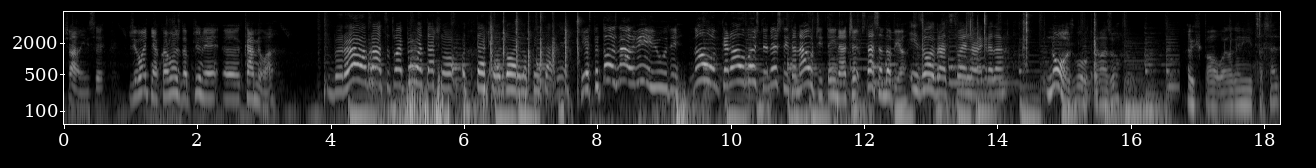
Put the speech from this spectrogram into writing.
Šalim se. Životinja koja može da pljune e, Kamila. Bravo, braco, tvoje prvo tačno, tačno odgovoreno pitanje. Jeste to znali vi ljudi? Na ovom kanalu možete nešto i da naučite inače. Šta sam dobio? Izvoli, braco, tvoja nagrada. Nož, Bog te mazu. Ih, pa ovo je laganica sad.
